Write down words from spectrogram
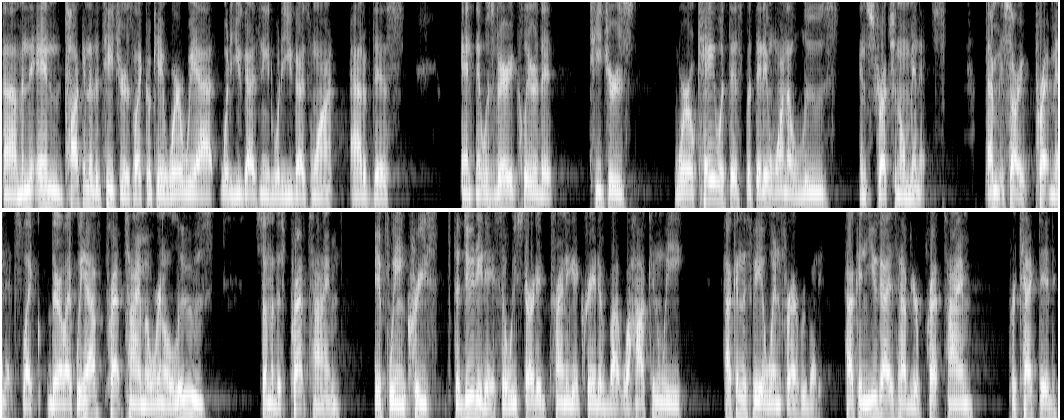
Um, and and talking to the teachers like okay where are we at? What do you guys need? What do you guys want out of this? And it was very clear that teachers were okay with this but they didn't want to lose instructional minutes. I mean sorry prep minutes. Like they're like we have prep time and we're going to lose some of this prep time if we increase the duty day. So we started trying to get creative about well how can we how can this be a win for everybody how can you guys have your prep time protected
